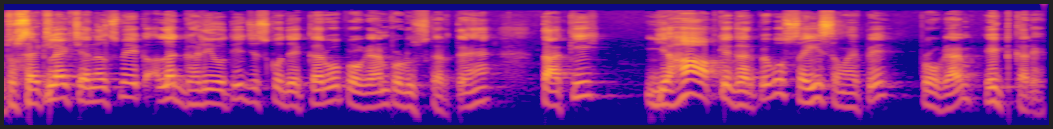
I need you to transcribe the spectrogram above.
तो सेटेलाइट चैनल्स में एक अलग घड़ी होती है जिसको देखकर वो प्रोग्राम प्रोड्यूस करते हैं, ताकि यहाँ आपके घर पे वो सही समय पे प्रोग्राम हिट करे।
